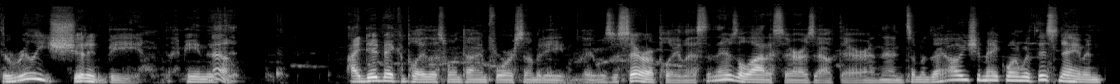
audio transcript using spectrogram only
There really shouldn't be. I mean, No. Th- I did make a playlist one time for somebody. It was a Sarah playlist, and there's a lot of Sarahs out there. And then someone's like, "Oh, you should make one with this name." And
